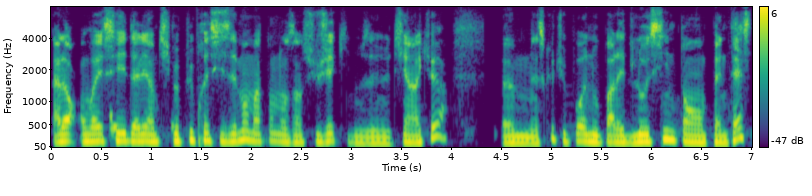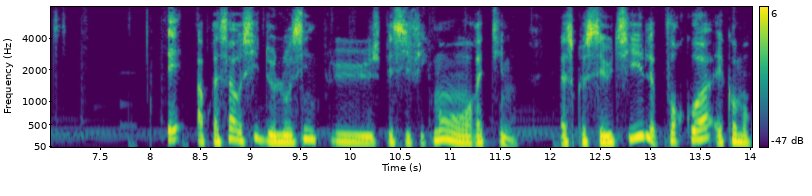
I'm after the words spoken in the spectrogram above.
alors, on va essayer d'aller un petit peu plus précisément maintenant dans un sujet qui nous tient à cœur. Euh, est-ce que tu pourrais nous parler de l'OSINT en pentest et après ça aussi de l'OSINT plus spécifiquement en Red Team? Est-ce que c'est utile? Pourquoi et comment?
